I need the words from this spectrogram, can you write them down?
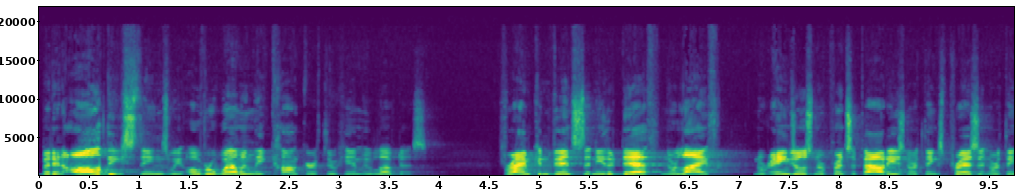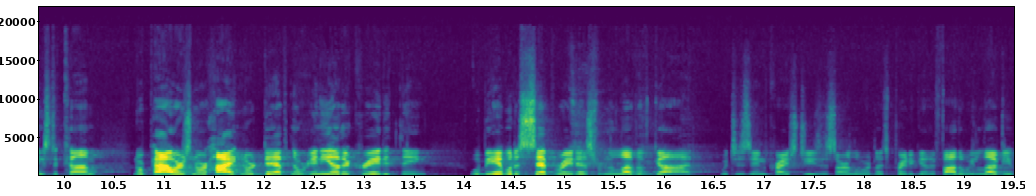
But in all these things we overwhelmingly conquer through him who loved us. For I am convinced that neither death, nor life, nor angels, nor principalities, nor things present, nor things to come, nor powers, nor height, nor depth, nor any other created thing will be able to separate us from the love of God, which is in Christ Jesus our Lord. Let's pray together. Father, we love you.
